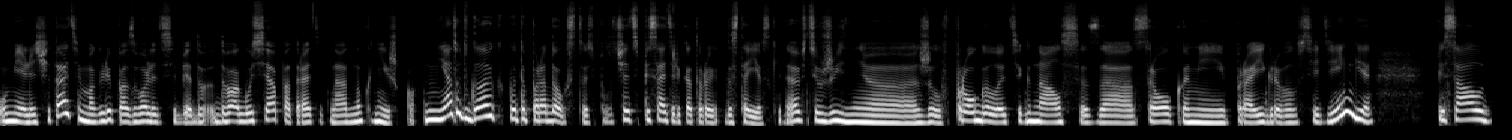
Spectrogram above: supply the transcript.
умели читать и могли позволить себе два гуся потратить на одну книжку. У меня тут в голове какой-то парадокс. То есть, получается, писатель, который Достоевский, да, всю жизнь э, жил в проголоде, гнался за сроками и проигрывал все деньги, писал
